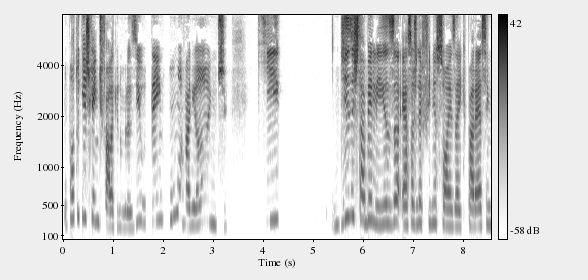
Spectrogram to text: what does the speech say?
O português que a gente fala aqui no Brasil tem uma variante que desestabiliza essas definições aí que parecem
